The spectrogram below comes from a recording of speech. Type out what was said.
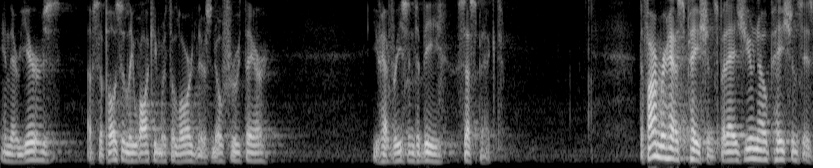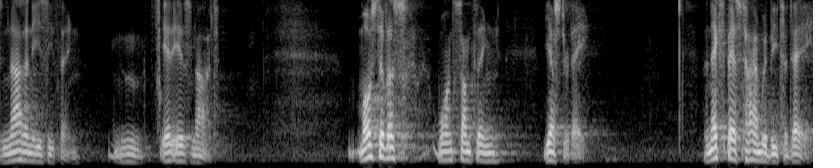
in their years of supposedly walking with the Lord and there's no fruit there, you have reason to be suspect. The farmer has patience, but as you know, patience is not an easy thing. Mm, it is not. Most of us want something yesterday. The next best time would be today.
